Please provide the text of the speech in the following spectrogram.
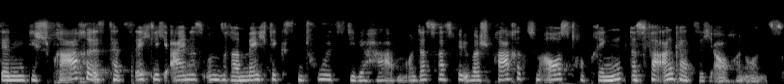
Denn die Sprache ist tatsächlich eines unserer mächtigsten Tools, die wir haben. Und das, was wir über Sprache zum Ausdruck bringen, das verankert sich auch in uns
